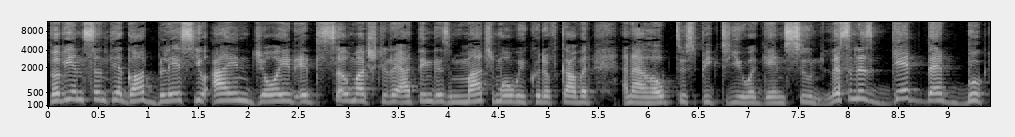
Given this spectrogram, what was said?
Vivian Cynthia, God bless you. I enjoyed it so much today. I think there's much more we could have covered, and I hope to speak to you again soon. Listeners, get that book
